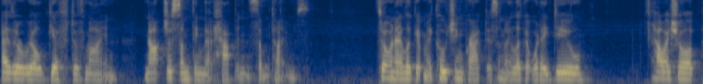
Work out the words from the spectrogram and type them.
as a real gift of mine, not just something that happens sometimes. So when I look at my coaching practice and I look at what I do, how I show up,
